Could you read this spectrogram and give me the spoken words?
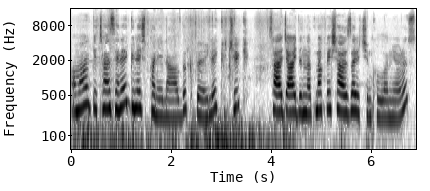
Ama geçen sene güneş paneli aldık böyle küçük. Sadece aydınlatmak ve şarjlar için kullanıyoruz.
